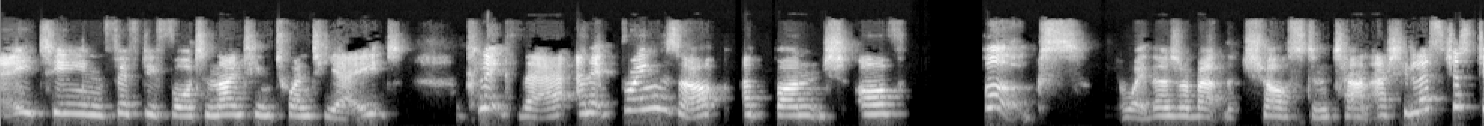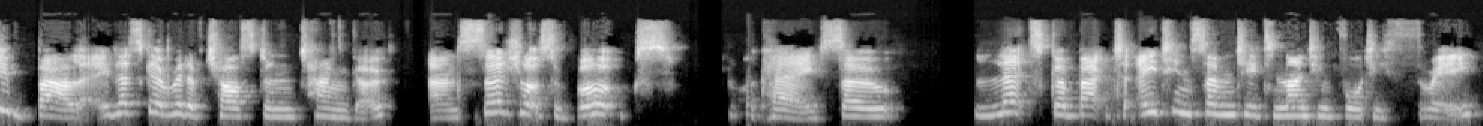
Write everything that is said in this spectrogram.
1854 to 1928 click there and it brings up a bunch of books. Wait, those are about the Charleston Town. Actually, let's just do ballet. Let's get rid of Charleston Tango and search lots of books. Okay, so let's go back to 1870 to 1943.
